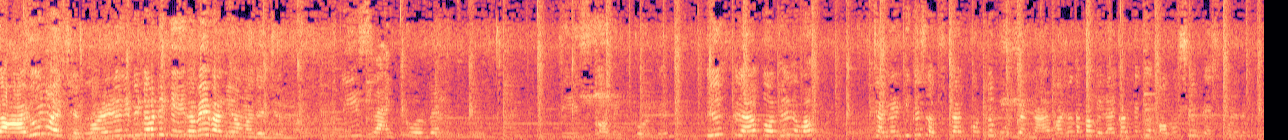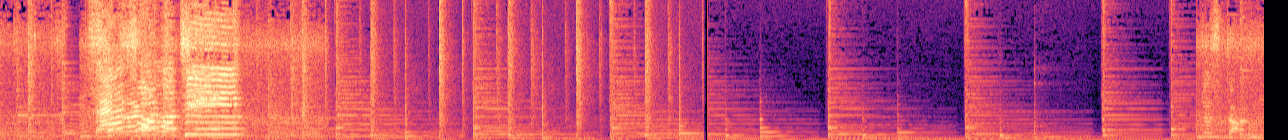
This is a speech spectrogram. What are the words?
দারুণ হয়েছে। পরের রেসিপিটাও ঠিক এইভাবেই বানিয়ে আমাদের জন্য। প্লিজ লাইক করবেন প্লিজ কমেন্ট করবেন প্লিজ শেয়ার করবেন এবং চ্যানেলটিকে সাবস্ক্রাইব করতে ভুলবেন না। আর পাশে থাকা বেল আইকনটাকে অবশ্যই প্রেস করে দেবেন। থ্যাংকস ফর ওয়াচিং জাস্ট দারুণ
